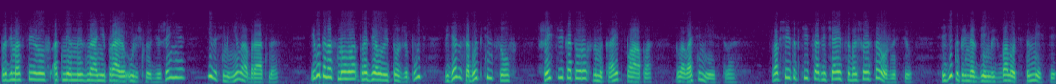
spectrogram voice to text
продемонстрировав отменные знания правил уличного движения, и засеменила обратно. И вот она снова проделывает тот же путь, ведя за собой птенцов, шествие которых замыкает папа, глава семейства. Вообще эта птица отличается большой осторожностью. Сидит, например, где-нибудь в болотистом месте,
